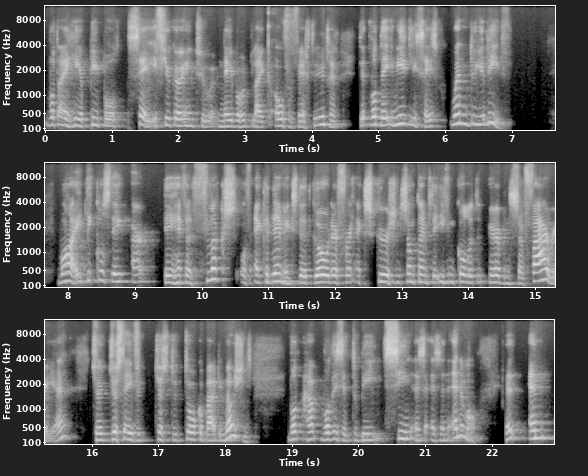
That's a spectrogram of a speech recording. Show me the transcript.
what I hear people say. If you go into a neighborhood like Overvecht in Utrecht, that what they immediately say is, when do you leave? Why? Because they are they have a flux of academics that go there for an excursion. Sometimes they even call it an urban safari. Eh? So just even just to talk about emotions. What how what is it to be seen as, as an animal? Eh? And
